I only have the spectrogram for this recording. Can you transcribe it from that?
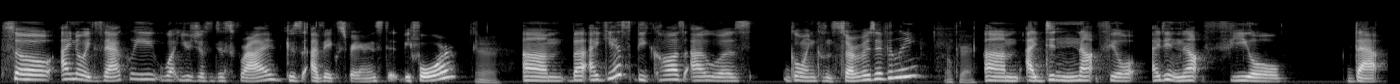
So I know exactly what you just described because I've experienced it before. Yeah. Um, but I guess because I was going conservatively. Okay. Um, I did not feel I did not feel that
